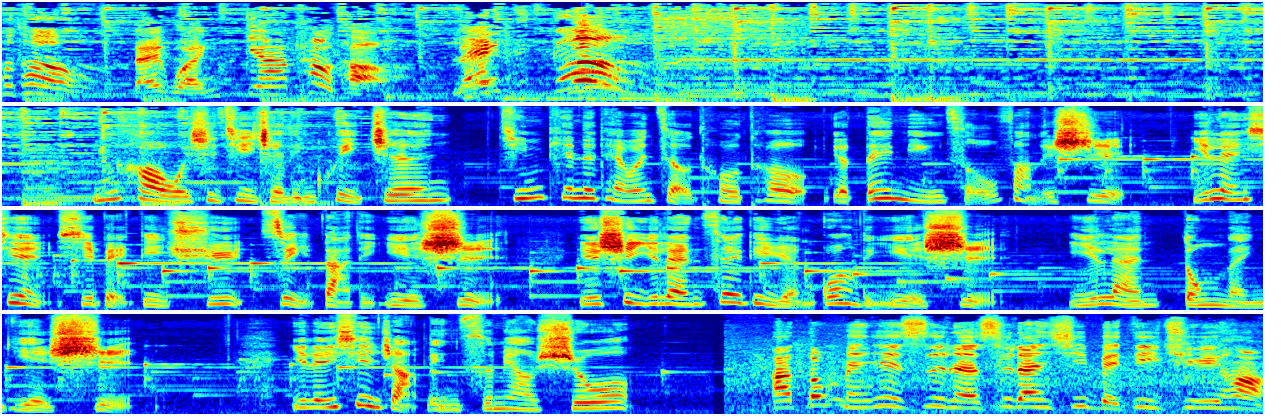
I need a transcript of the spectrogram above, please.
透透，台湾加套套，Let's go！您好，我是记者林慧珍。今天的台湾走透透要带您走访的是宜兰县西北地区最大的夜市，也是宜兰在地人逛的夜市——宜兰东门夜市。宜兰县长林思妙说：“啊，东门夜市呢是咱西北地区哈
